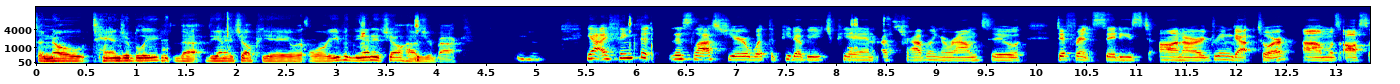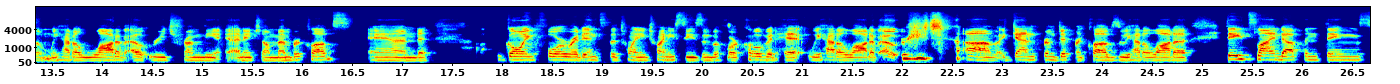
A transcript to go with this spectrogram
to know tangibly that the nhlpa or, or even the nhl has your back mm-hmm. yeah i think that this last year with the pwhpa and us traveling around to different cities on our dream gap tour um, was awesome we had a lot of outreach from the nhl member clubs and going forward into the 2020 season before COVID hit, we had a lot of outreach um, again from different clubs. We had a lot of dates lined up and things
